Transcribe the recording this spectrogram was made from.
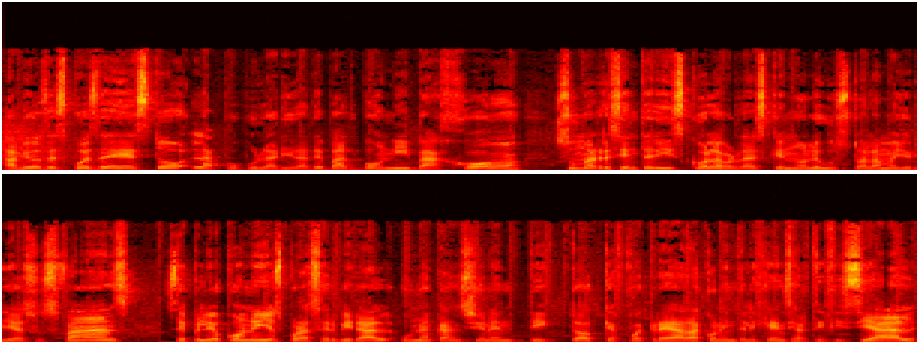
Amigos, después de esto, la popularidad de Bad Bunny bajó. Su más reciente disco, la verdad es que no le gustó a la mayoría de sus fans. Se peleó con ellos por hacer viral una canción en TikTok que fue creada con inteligencia artificial.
